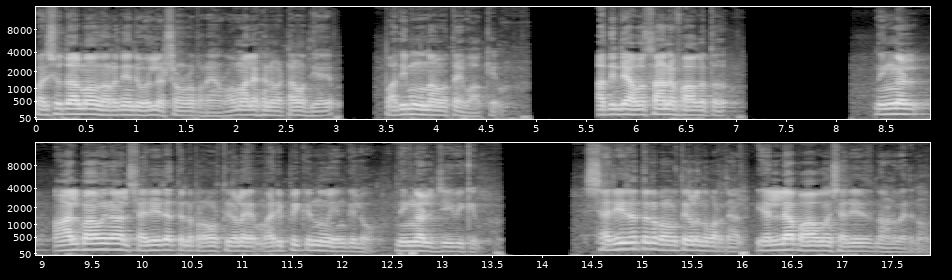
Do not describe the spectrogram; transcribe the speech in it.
പരിശുദ്ധാത്മാവ് നിറഞ്ഞതിന്റെ ഒരു ലക്ഷണം കൂടെ പറയാം. റോമാലേഖനം എട്ടാം അധ്യായം പതിമൂന്നാമത്തെ വാക്യം. അതിന്റെ അവസാന ഭാഗത്ത് നിങ്ങൾ ആത്മാവിനാൽ ശരീരത്തിന്റെ പ്രവൃത്തികളെ മരിപ്പിക്കുന്നു എങ്കിലോ നിങ്ങൾ ജീവിക്കും. ശരീരത്തിന്റെ പ്രവൃത്തികളെന്ന് പറഞ്ഞാൽ എല്ലാ പാവവും ശരീരത്തിൽ നിന്നാണ് വരുന്നത്.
